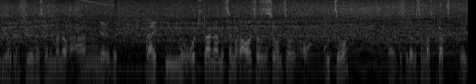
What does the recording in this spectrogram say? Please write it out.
Die Leute führen das Rennen immer noch an. Da hinten rutscht einer ein bisschen raus. Das ist für uns auch gut so. Weil das wieder ein bisschen was Platz bringt.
